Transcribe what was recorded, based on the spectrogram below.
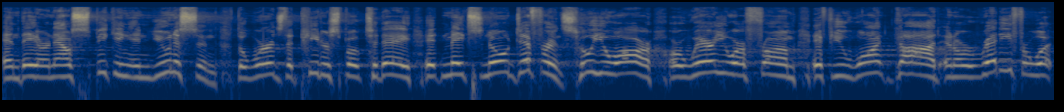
And they are now speaking in unison the words that Peter spoke today. It makes no difference who you are or where you are from. If you want God and are ready for what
